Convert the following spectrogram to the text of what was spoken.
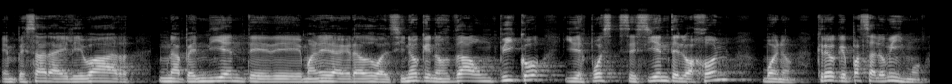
empezar a elevar una pendiente de manera gradual, sino que nos da un pico y después se siente el bajón. Bueno, creo que pasa lo mismo.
